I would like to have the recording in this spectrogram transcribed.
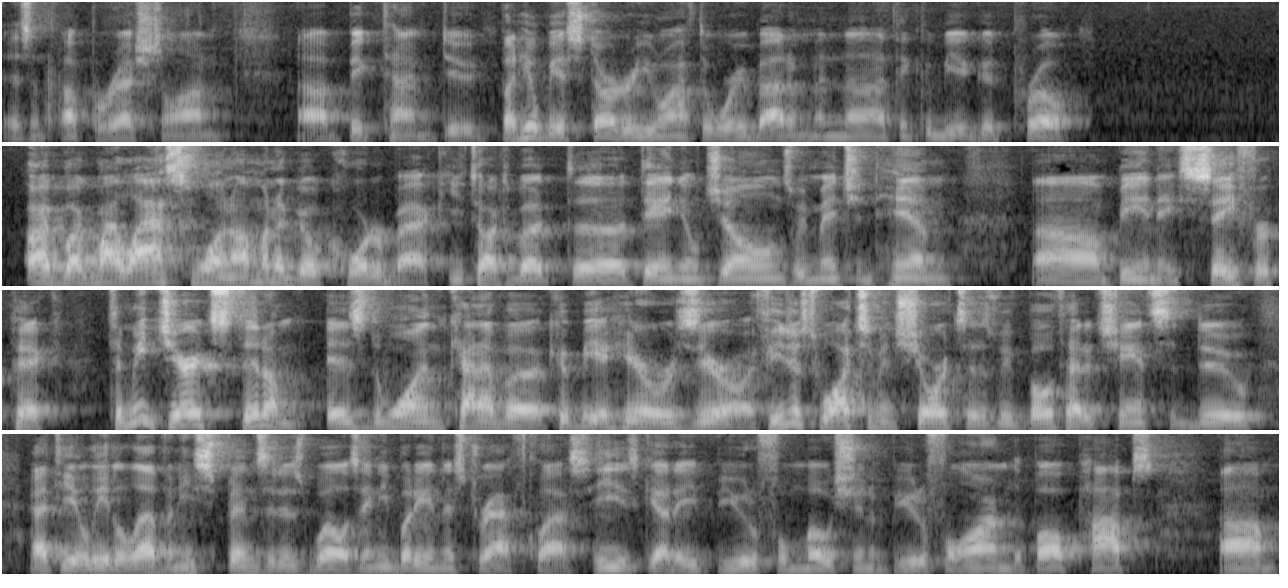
as an upper echelon, uh, big time dude. But he'll be a starter. You don't have to worry about him, and uh, I think he'll be a good pro. All right, Buck. My last one. I'm going to go quarterback. You talked about uh, Daniel Jones. We mentioned him uh, being a safer pick. To me, Jarrett Stidham is the one kind of a could be a hero or zero. If you just watch him in shorts, as we've both had a chance to do at the Elite 11, he spins it as well as anybody in this draft class. He's got a beautiful motion, a beautiful arm. The ball pops. Um,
